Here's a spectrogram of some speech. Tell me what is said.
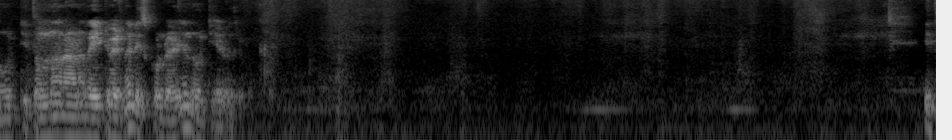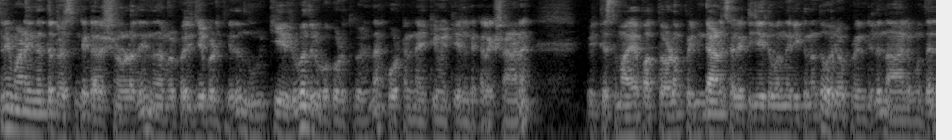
നൂറ്റി തൊണ്ണൂറാണ് റേറ്റ് വരുന്നത്. ഡിസ്കൗണ്ട് കഴിഞ്ഞ് നൂറ്റി എഴുപത് രൂപ. ഇത്രയുമാണ് ഇന്നത്തെ ഡ്രസ്സിന്റെ കളക്ഷൻ ഉള്ളത് ഇന്ന് നമ്മൾ പരിചയപ്പെടുത്തിയത് നൂറ്റി എഴുപത് രൂപ കൊടുത്തു വരുന്ന കോട്ടൺ നൈറ്റി മെറ്റീരിയലിന്റെ കളക്ഷനാണ് വ്യത്യസ്തമായ പത്തോളം പ്രിന്റാണ് സെലക്ട് ചെയ്ത് വന്നിരിക്കുന്നത്. ഓരോ പ്രിന്റിൽ നാല് മുതൽ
